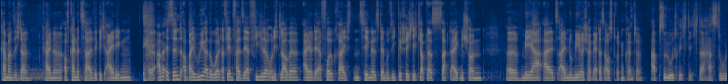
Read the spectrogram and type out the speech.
kann man sich da keine, auf keine Zahl wirklich einigen. Äh, aber es sind bei We Are the World auf jeden Fall sehr viele und ich glaube, eine der erfolgreichsten Singles der Musikgeschichte. Ich glaube, das sagt eigentlich schon äh, mehr als ein numerischer Wert das ausdrücken könnte. Absolut richtig. Da hast du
